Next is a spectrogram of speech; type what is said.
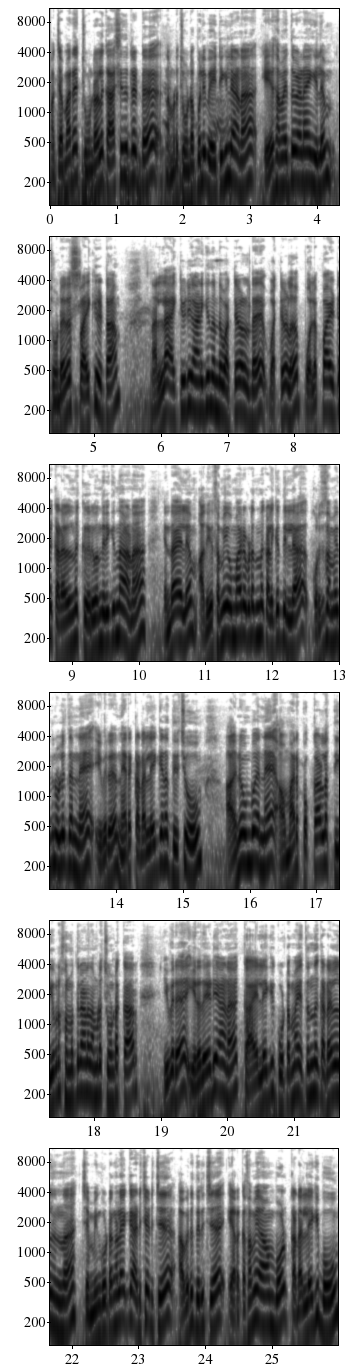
മച്ചന്മാരെ ചൂണ്ടകൾ കാശ് ചെയ്തിട്ടിട്ട് നമ്മുടെ ചൂണ്ടപ്പുലി വെയിറ്റിങ്ങിലാണ്. ഏത് സമയത്ത് വേണമെങ്കിലും ചൂണ്ടയിൽ സ്ട്രൈക്ക് കിട്ടാം. നല്ല ആക്ടിവിറ്റി കാണിക്കുന്നുണ്ട് വറ്റകളുടെ. വറ്റകൾ പൊലപ്പായിട്ട് കടലിൽ നിന്ന് കയറി വന്നിരിക്കുന്നതാണ്. എന്തായാലും അധിക സമയം അവന്മാർ ഇവിടെ നിന്ന് കളിക്കത്തില്ല. കുറച്ച് സമയത്തിനുള്ളിൽ തന്നെ ഇവർ നേരെ കടലിലേക്ക് തന്നെ തിരിച്ചു പോകും അതിനു മുമ്പ് തന്നെ അവന്മാരെ പൊക്കാനുള്ള തീവ്ര ശ്രമത്തിലാണ് നമ്മുടെ ചൂണ്ടക്കാർ. ഇവർ ഇരതേടിയാണ് കായലിലേക്ക് കൂട്ടമായി എത്തുന്ന കടലിൽ നിന്ന്. ചെമ്മീൻ കൂട്ടങ്ങളെയൊക്കെ അടിച്ചടിച്ച് അവർ തിരിച്ച് ഇറക്ക സമയമാകുമ്പോൾ കടലിലേക്ക് പോകും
